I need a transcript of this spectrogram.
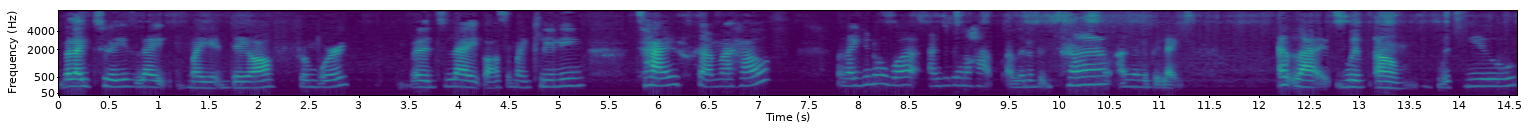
but like today's like my day off from work, but it's like also my cleaning time at my house. But like you know what, I'm just gonna have a little bit of time. I'm gonna be like at like with um with you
